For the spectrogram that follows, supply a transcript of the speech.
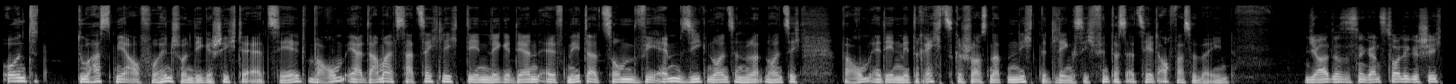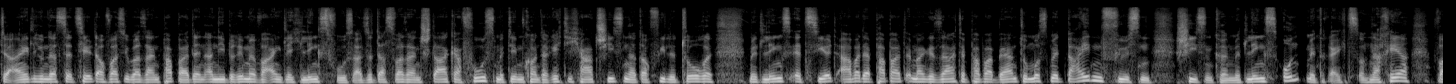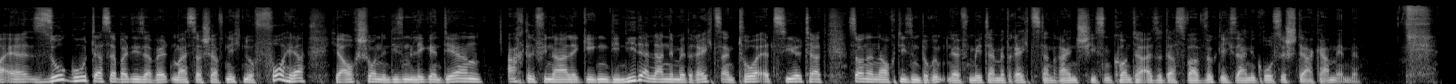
Und Du hast mir auch vorhin schon die Geschichte erzählt, warum er damals tatsächlich den legendären Elfmeter zum WM-Sieg 1990, warum er den mit rechts geschossen hat und nicht mit links. Ich finde, das erzählt auch was über ihn. Ja, das ist eine ganz tolle Geschichte eigentlich und das erzählt auch was über seinen Papa, denn Andi Brehme war eigentlich Linksfuß, also das war sein starker Fuß, mit dem konnte er richtig hart schießen, hat auch viele Tore mit links erzielt, aber der Papa hat immer gesagt, der Papa Bernd, du musst mit beiden Füßen schießen können, mit links und mit rechts und nachher war er so gut, dass er bei dieser Weltmeisterschaft nicht nur vorher, ja auch schon in diesem legendären Achtelfinale gegen die Niederlande mit rechts ein Tor erzielt hat, sondern auch diesen berühmten Elfmeter mit rechts dann reinschießen konnte. Also das war wirklich seine große Stärke am Ende.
